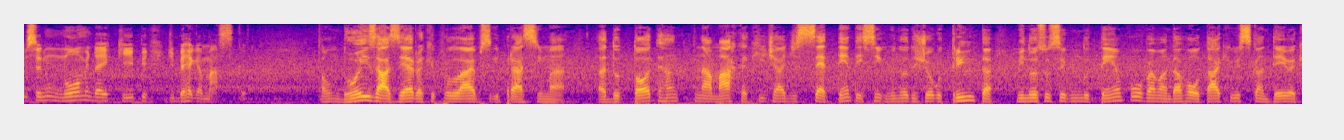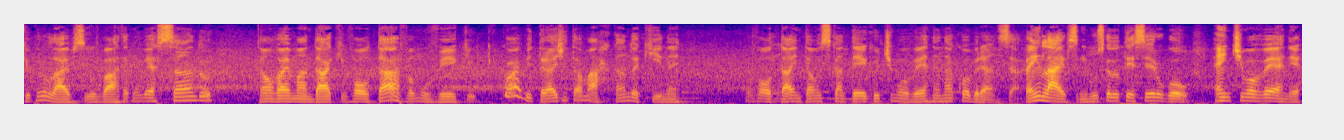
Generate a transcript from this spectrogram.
e sendo um nome da equipe de Bergamasca. Então 2 a 0 aqui pro Leipzig para cima uh, do Tottenham na marca aqui já de 75 minutos de jogo, 30 minutos do segundo tempo. Vai mandar voltar aqui o escanteio aqui pro Leipzig. O VAR tá conversando. Então vai mandar aqui voltar. Vamos ver aqui o que a arbitragem tá marcando aqui, né? Vou voltar então o escanteio aqui o Timo Werner na cobrança. Vem Leipzig em busca do terceiro gol. Em Timo Werner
